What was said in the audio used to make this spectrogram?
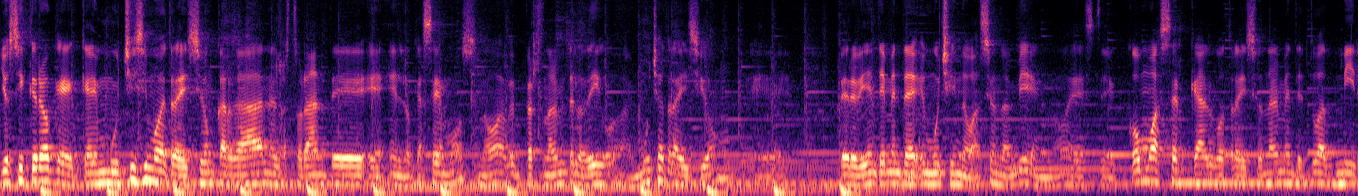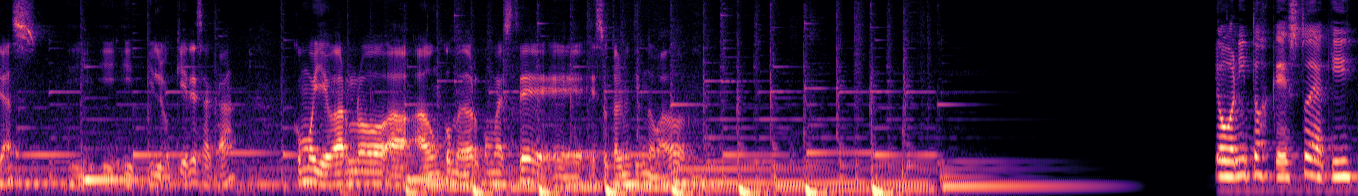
Yo sí creo que, hay muchísimo de tradición cargada en el restaurante, en, en, lo que hacemos, ¿no? Personalmente lo digo, hay mucha tradición pero evidentemente hay mucha innovación también, ¿no? Este, cómo hacer que algo tradicionalmente tú admiras y, lo quieres acá, cómo llevarlo a, un comedor como este eh, es totalmente innovador. Lo bonito es que esto de aquí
